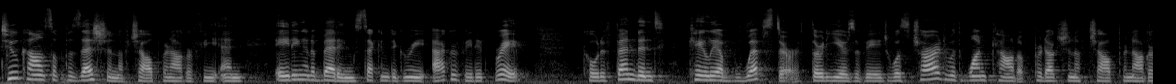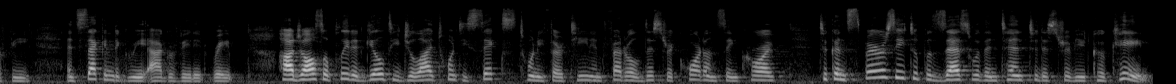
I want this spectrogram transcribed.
two counts of possession of child pornography, and aiding and abetting second-degree aggravated rape. Co-defendant Caleb Webster, 30 years of age, was charged with one count of production of child pornography and second-degree aggravated rape. Hodge also pleaded guilty July 26, 2013 in federal district court on St. Croix to conspiracy to possess with intent to distribute cocaine.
